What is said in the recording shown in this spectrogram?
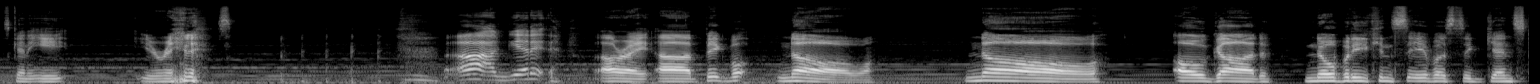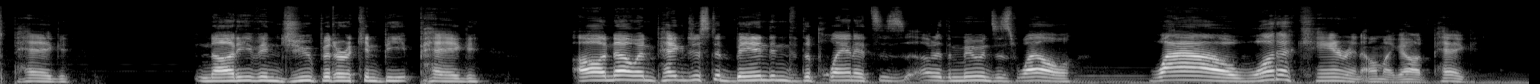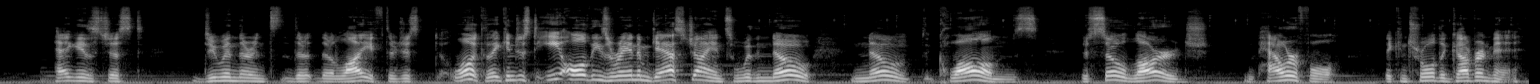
It's gonna eat Uranus. ah, get it? Alright, uh, big boy. No. No. Oh god. Nobody can save us against Peg. Not even Jupiter can beat Peg. Oh no, and Peg just abandoned the planets as, or the moons as well. Wow, what a Karen. Oh my god, Peg. Peg is just doing their, their their life. They're just look, they can just eat all these random gas giants with no no qualms. They're so large and powerful. They control the government.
